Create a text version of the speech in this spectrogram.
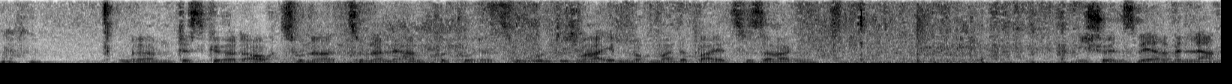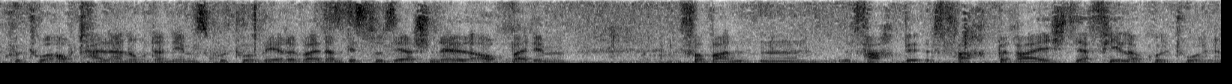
Mhm. Ähm, das gehört auch zu einer, zu einer Lernkultur dazu. Und ich war eben noch mal dabei zu sagen, wie schön es wäre, wenn Lernkultur auch Teil einer Unternehmenskultur wäre, weil dann bist du sehr schnell auch bei dem verwandten Fachbe Fachbereich der Fehlerkultur. Ne?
